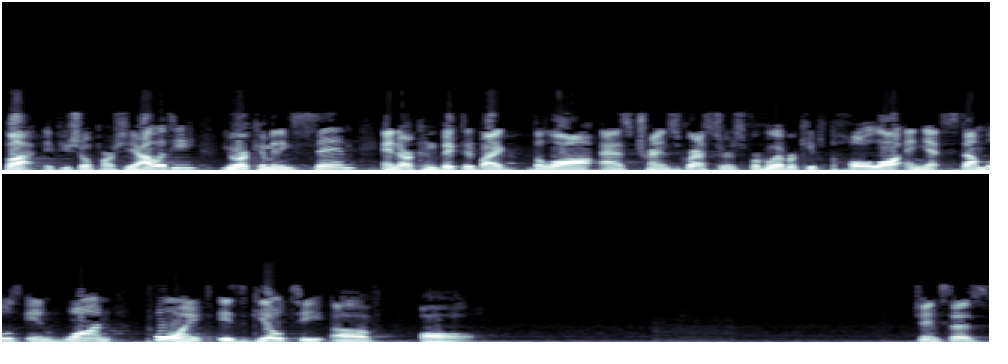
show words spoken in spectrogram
But if you show partiality, you are committing sin and are convicted by the law as transgressors. For whoever keeps the whole law and yet stumbles in one point is guilty of all. James says,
